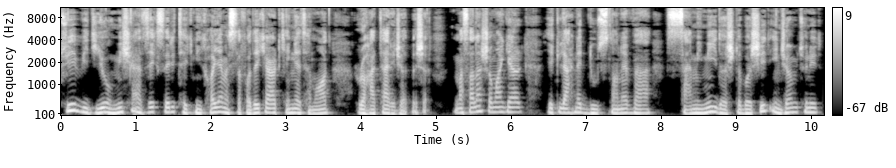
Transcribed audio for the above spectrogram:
توی ویدیو میشه از یک سری تکنیک هایی هم استفاده کرد که این اعتماد راحتتر ایجاد بشه. مثلا شما اگر یک لحن دوستانه و صمیمی داشته باشید اینجا می‌تونید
